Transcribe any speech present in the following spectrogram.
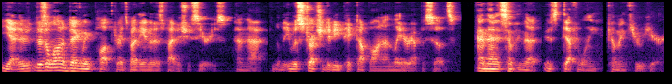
Yeah, there's there's a lot of dangling plot threads by the end of this five issue series, and that it was structured to be picked up on on later episodes. And that is something that is definitely coming through here.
